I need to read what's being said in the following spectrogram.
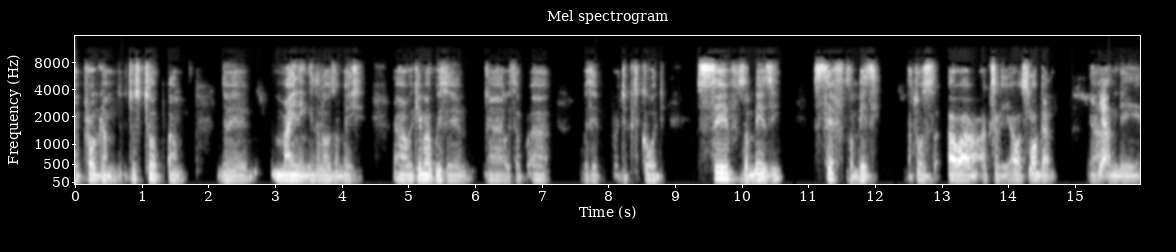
a program to stop um, the mining in the Lower Zambezi. Uh, we came up with a with a uh, with a project called Save Zambezi, Safe Zambezi. That was our actually our slogan, yeah. and uh,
